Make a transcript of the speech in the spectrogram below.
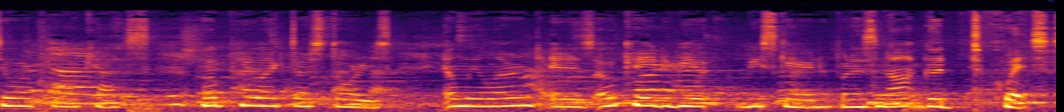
to our podcast. Hope you liked our stories. And we learned it is okay to be be scared, but it's not good to quit.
